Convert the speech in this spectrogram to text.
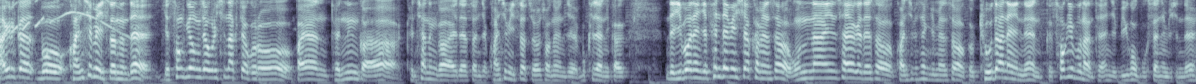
아 그러니까 뭐 관심이 있었는데 이게 성경적으로 신학적으로 과연 됐는가 괜찮은가에 대해서 이제 관심이 있었죠. 저는 이제 목회자니까. 근데 이번에 이제 팬데믹 시작하면서 온라인 사역에 대해서 관심이 생기면서 그 교단에 있는 그 서기분한테 이제 미국 목사님이신데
